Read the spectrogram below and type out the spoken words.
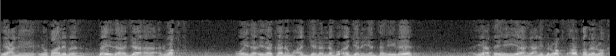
يعني يطالبه. فإذا جاء الوقت وإذا إذا كان مؤجلا له أجل ينتهي إليه يعطيه إياه يعني في الوقت أو قبل الوقت.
